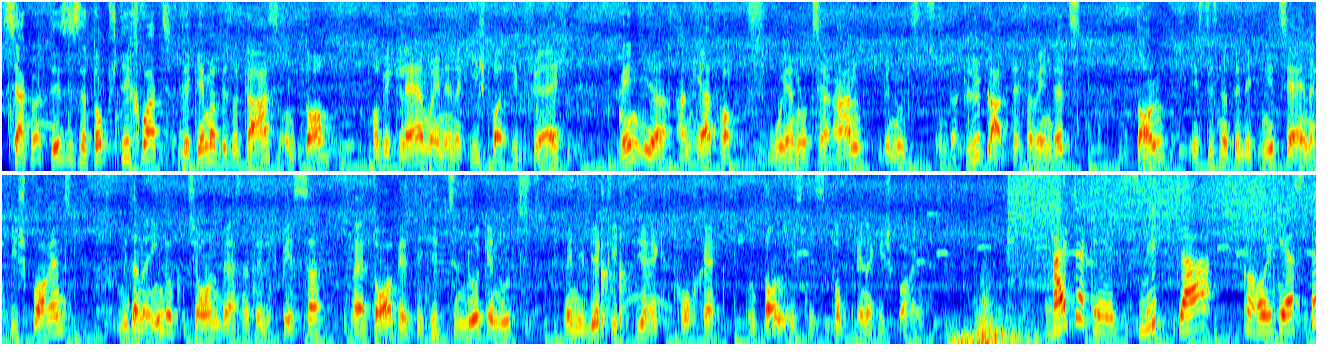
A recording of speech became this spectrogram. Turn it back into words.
Sehr gut, das ist ein Top-Stichwort. Wir geben ein bisschen Gas und da habe ich gleich einmal einen Energiespartipp für euch. Wenn ihr einen Herd habt, wo ihr noch Ceran benutzt und eine Glühplatte verwendet, dann ist das natürlich nicht sehr energiesparend. Mit einer Induktion wäre es natürlich besser, weil da wird die Hitze nur genutzt, wenn ich wirklich direkt koche und dann ist das top energiesparend. Weiter geht's mit der Rollgerste,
